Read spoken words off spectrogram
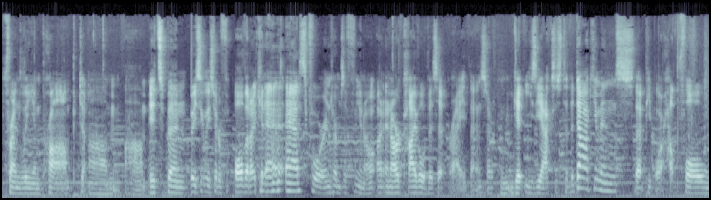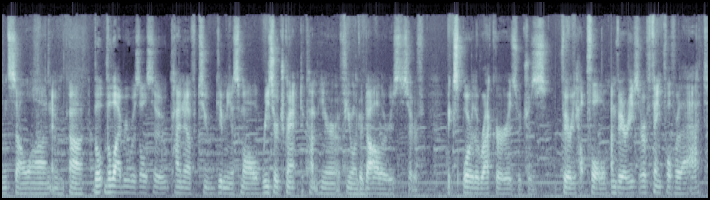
friendly and prompt. Um, um, it's been basically sort of all that I can a- ask for in terms of you know an archival visit, right? Then sort of get easy access to the documents, that people are helpful, and so on. Mean, uh, the, the library was also kind enough to give me a small research grant to come here, a few hundred dollars, to sort of explore the records, which was very helpful. I'm very sort of thankful for that.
